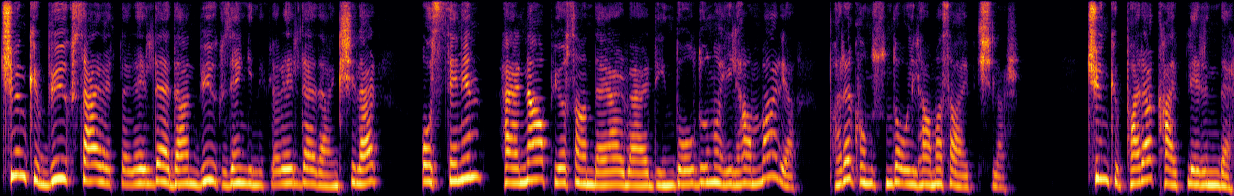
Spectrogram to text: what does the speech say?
Çünkü büyük servetler elde eden, büyük zenginlikler elde eden kişiler o senin her ne yapıyorsan değer verdiğin, dolduğun o ilham var ya, para konusunda o ilhama sahip kişiler. Çünkü para kalplerinde.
